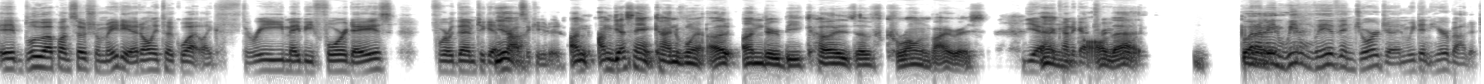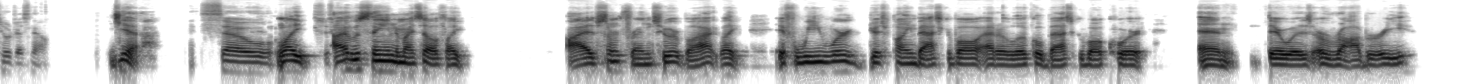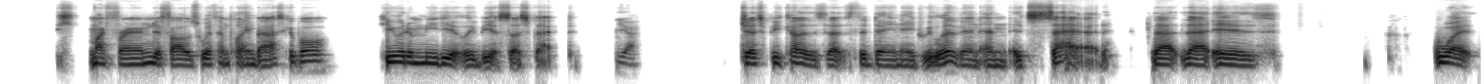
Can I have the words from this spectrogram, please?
it blew up on social media, it only took what like 3 maybe 4 days for them to get Yeah. prosecuted. I'm I'm guessing it kind of went uh, under because of coronavirus Yeah, it kind of got all trampled. that. But, I mean, we live in Georgia and we didn't hear about it till just now. yeah, So like I was thinking to myself, like, I have some friends who are black. Like, if we were just playing basketball at a local basketball court and there was a robbery, he- my friend, if I was with him playing basketball, he would immediately be a suspect. Yeah. Just because that's the day and age we live in, and it's sad that that is what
